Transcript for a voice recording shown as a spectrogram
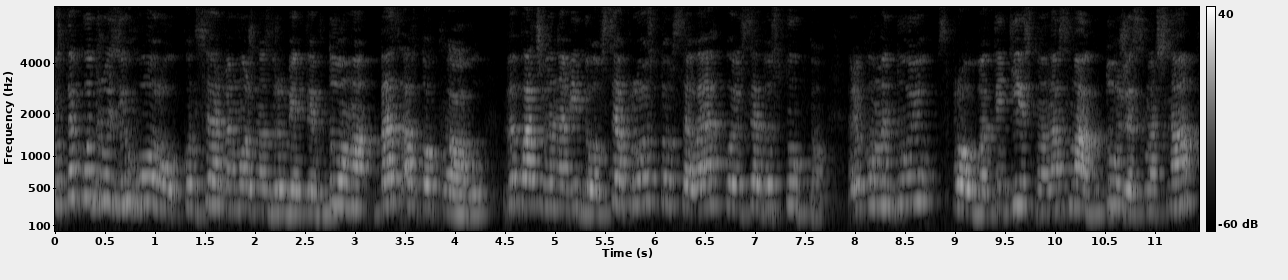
Ось таку, друзі, гору консерви можна зробити вдома без автоклаву. Ви бачили на відео все просто, все легко і все доступно. Рекомендую спробувати. Дійсно, на смак дуже смачна,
